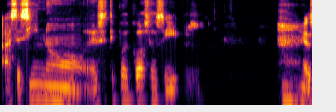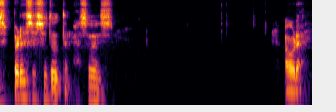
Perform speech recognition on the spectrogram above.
asesino, ese tipo de cosas, y pero eso es otro tema, ¿sabes? Ahora,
